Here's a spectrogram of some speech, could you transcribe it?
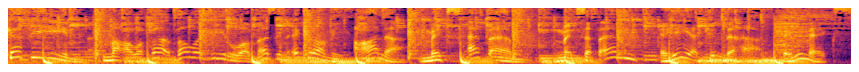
كافيين مع وفاء بوازير ومازن إكرامي على Mix FM. Mix FM هي كلها في ال Mix.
